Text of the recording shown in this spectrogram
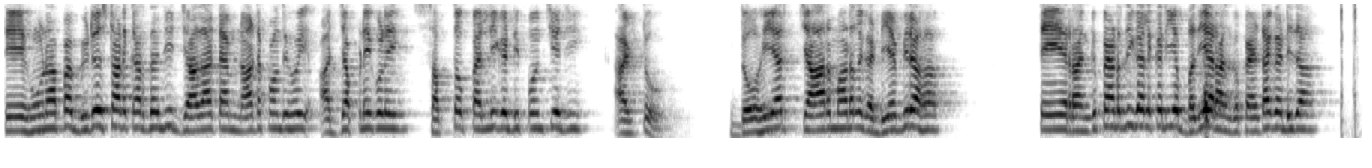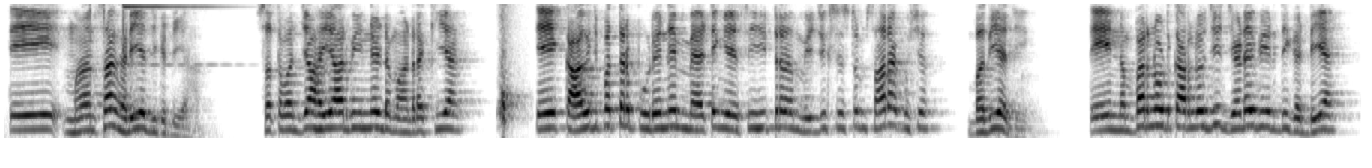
ਤੇ ਹੁਣ ਆਪਾਂ ਵੀਡੀਓ ਸਟਾਰਟ ਕਰਦੇ ਹਾਂ ਜੀ, ਜ਼ਿਆਦਾ ਟਾਈਮ ਨਾ ਟਪਾਉਂਦੇ ਹੋਏ ਅੱਜ ਆਪਣੇ ਕੋਲੇ ਸਭ ਤੋਂ ਪਹਿਲੀ ਗੱਡੀ ਪਹੁੰਚੀ ਹੈ ਜੀ ਆਲਟੋ 2004 ਮਾਡਲ ਗੱਡੀ ਹੈ ਵੀਰ ਆਹ। ਤੇ ਰੰਗ ਪੈਂਟ ਦੀ ਗੱਲ ਕਰੀਏ, ਵਧੀਆ ਰੰਗ ਪੈਂਟ ਆ ਗੱਡੀ ਦਾ। ਤੇ ਮਾਨਸਾ ਖੜੀ ਹੈ ਜੀ ਗੱਡੀ ਆਹ। 57000 ਵੀ ਇਹਨੇ ਡਿਮਾਂਡ ਰੱਖੀ ਆ ਤੇ ਕਾਗਜ਼ ਪੱਤਰ ਪੂਰੇ ਨੇ, ਮੈਟਿੰਗ, ਏਸੀ, ਹੀਟਰ 뮤직 ਸਿਸਟਮ, ਸਾਰਾ ਕੁਝ ਵਧੀਆ ਜੀ। ਤੇ ਨੰਬਰ ਨੋਟ ਕਰ ਲਓ ਜੀ, ਜਿਹੜੇ ਵੀਰ ਦੀ ਗੱਡੀ ਹੈ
